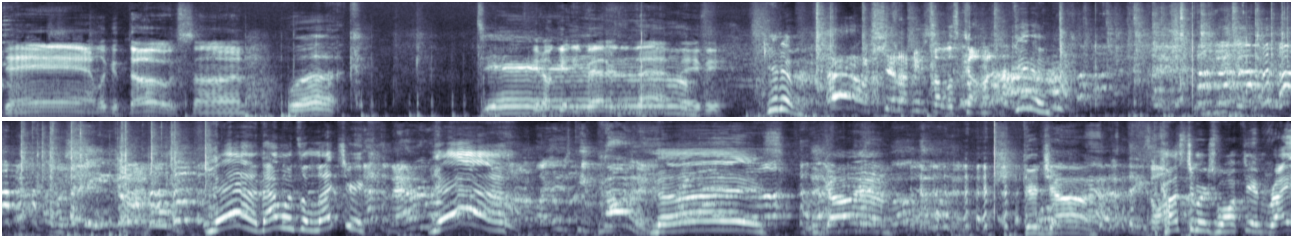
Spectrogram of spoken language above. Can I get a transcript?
Damn, look at those, son. Look. Damn. You don't get any better than that, baby. Get him! Oh shit, I knew something was coming. Get him! Yeah, that one's electric. The battery one? Yeah! I'm like, they just keep coming. Nice! You got him. Good oh, job. That thing's awesome. Customers walked in right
